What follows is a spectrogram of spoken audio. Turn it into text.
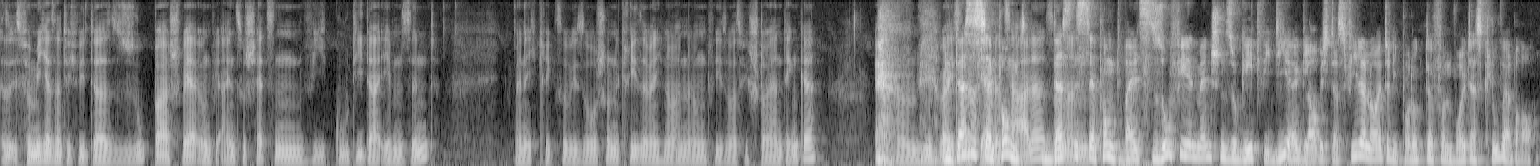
also ist für mich jetzt natürlich wieder super schwer irgendwie einzuschätzen, wie gut die da eben sind. Ich meine, ich kriege sowieso schon eine Krise, wenn ich nur an irgendwie sowas wie Steuern denke. ähm, nicht, weil und das ist der Punkt. Zahle, das ist der Punkt, weil es so vielen Menschen so geht wie dir, glaube ich, dass viele Leute die Produkte von Wolters Kluwer brauchen.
